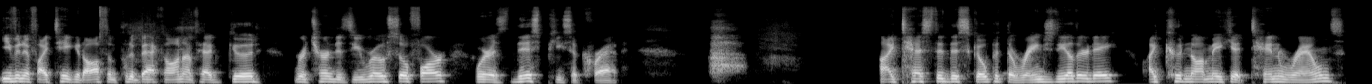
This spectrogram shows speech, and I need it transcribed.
Even if I take it off and put it back on, I've had good return to zero so far. Whereas this piece of crap, I tested this scope at the range the other day. I could not make it 10 rounds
